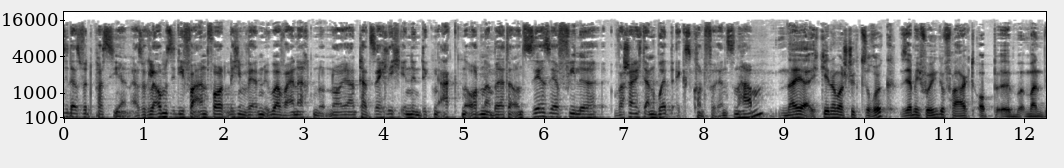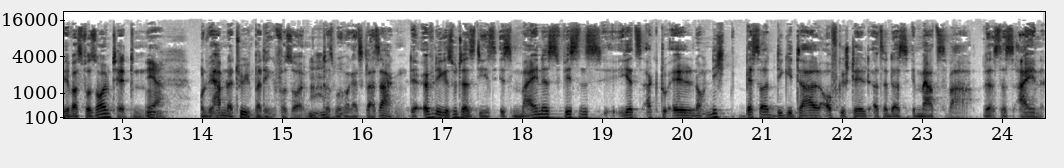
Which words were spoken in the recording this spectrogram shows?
Sie, das wird passieren? Also glauben Sie, die Verantwortlichen werden über Weihnachten und Neujahr tatsächlich in den dicken Aktenordnerblättern uns sehr, sehr viele, wahrscheinlich dann WebEx-Konferenzen haben? Naja, ich gehe noch mal ein Stück zurück. Sie haben mich vorhin gefragt, ob äh, man wir was versäumt hätten. Ja. Und wir haben natürlich ein paar Dinge versäumt. Mhm. Das muss man ganz klar sagen. Der öffentliche Gesundheitsdienst ist meines Wissens jetzt aktuell noch nicht besser digital aufgestellt, als er das im März war. Das ist das eine.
